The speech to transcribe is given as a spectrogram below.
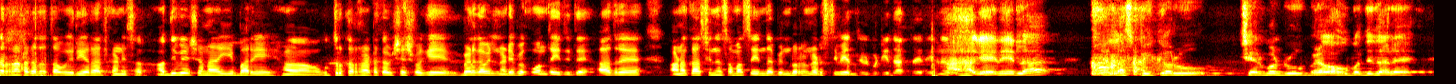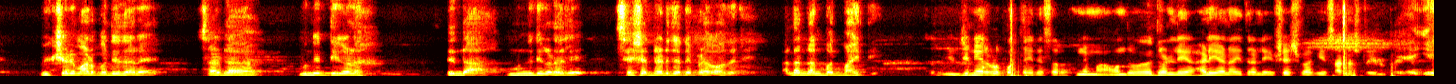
ಕರ್ನಾಟಕದ ತಾವು ಹಿರಿಯ ರಾಜಕಾರಣಿ ಸರ್. ಅಧಿವೇಶನ ಈ ಬಾರಿ ಉತ್ತರ ಕರ್ನಾಟಕ ವಿಶೇಷವಾಗಿ ಬೆಳಗಾವಿಲಿ ನಡಿಬೇಕು ಅಂತ ಇದ್ದಿದೆ ಆದ್ರೆ ಹಣಕಾಸಿನ ಸಮಸ್ಯೆಯಿಂದ ಬೆಂಗಳೂರಲ್ಲಿ ನಡೆಸ್ತೀವಿ ಅಂತ ಹೇಳ್ಬಿಟ್ಟು ಇದಾಗ್ತಾ ಇದೆ. ಇನ್ನು ಹಾಗೆ ಏನೇ ಇಲ್ಲ. ಎಲ್ಲ ಸ್ಪೀಕರು, ಚೇರ್ಮನ್ರು ಬೆಳಗಾವಿ ಬಂದಿದ್ದಾರೆ. ವೀಕ್ಷಣೆ ಮಾಡಿ ಬಂದಿದ್ದಾರೆ. ಸಣ್ಣ ಮುಂದಿನ ತಿಂಗಳಿಂದ ಮುಂದಿನ ತಿಂಗಳಲ್ಲಿ ಸೆಷನ್ ನಡೀತದೆ ಬೆಳಗಾವದಲ್ಲಿ ಅಂತ ನನ್ನ ಬಂದ ಮಾಹಿತಿ. ಇಂಜಿನಿಯರ್ಗಳು ಕೊರತೆ ಇದೆ ಸರ್. ನಿಮ್ಮ ಒಂದು ಇದರಲ್ಲಿ ಹಳಿಯಾಳ ಇದರಲ್ಲಿ ವಿಶೇಷವಾಗಿ ಸಾಕಷ್ಟು ಏನು ಈ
